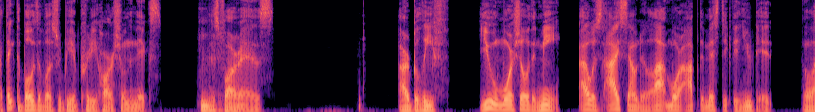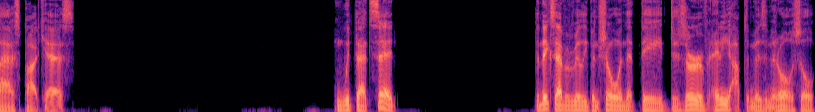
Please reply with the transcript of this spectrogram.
i think the both of us were being pretty harsh on the Knicks as mm-hmm. far as our belief. You more so than me. I was I sounded a lot more optimistic than you did the last podcast. With that said, the Knicks haven't really been showing that they deserve any optimism at all. So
